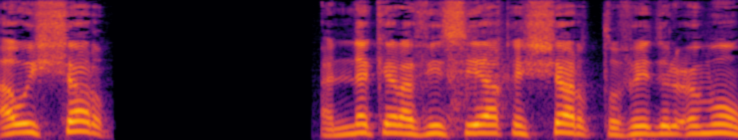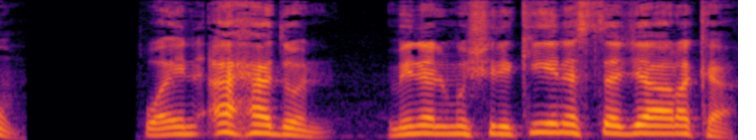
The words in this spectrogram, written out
أو الشرط النكره في سياق الشرط تفيد العموم. وإن أحد من المشركين استجارك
